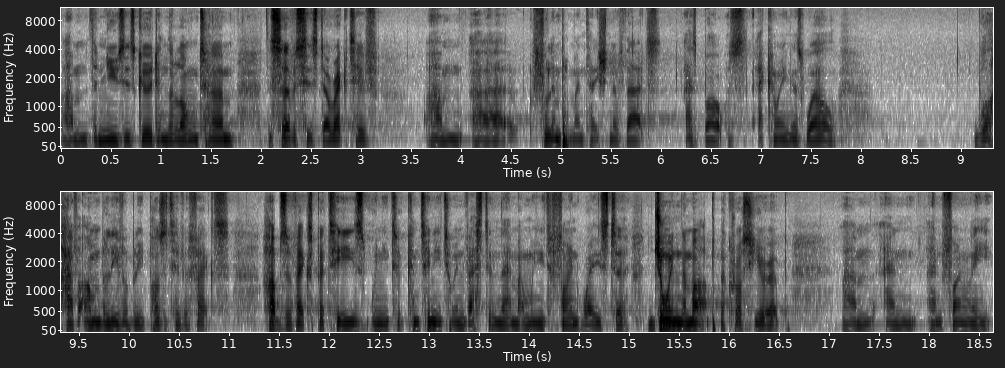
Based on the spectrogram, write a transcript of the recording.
Um, the news is good in the long term. The services directive, um, uh, full implementation of that, as Bart was echoing as well, will have unbelievably positive effects. Hubs of expertise, we need to continue to invest in them and we need to find ways to join them up across Europe. Um, and, and finally,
